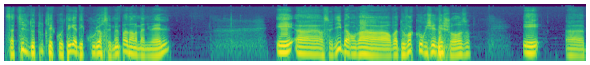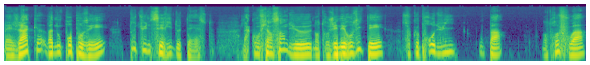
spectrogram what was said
ça de tous les côtés, il y a des couleurs, c'est même pas dans le manuel. Et euh, on se dit, ben, on, va, on va devoir corriger des choses. Et euh, ben, Jacques va nous proposer toute une série de tests. La confiance en Dieu, notre générosité, ce que produit ou pas notre foi,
